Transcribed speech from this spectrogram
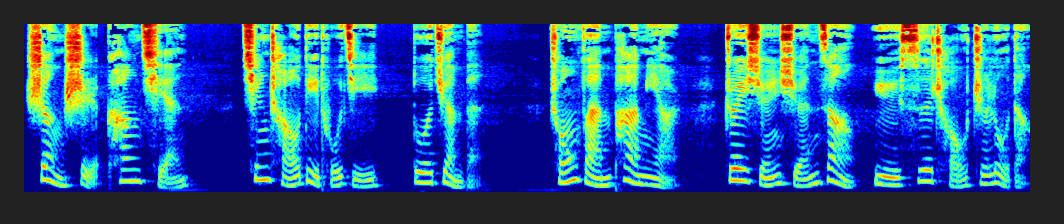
盛世康乾》、《清朝地图集》多卷本，《重返帕米尔》。追寻玄奘与丝绸之路等。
